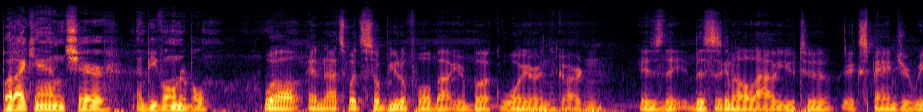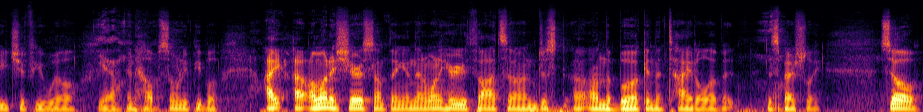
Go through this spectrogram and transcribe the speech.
but I can share and be vulnerable. Well, and that's what's so beautiful about your book, Warrior in the Garden, is that this is going to allow you to expand your reach, if you will, Yeah. and help so many people. I, I, I want to share something, and then I want to hear your thoughts on just uh, on the book and the title of it, especially. So,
